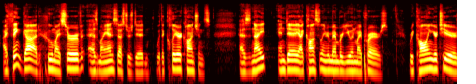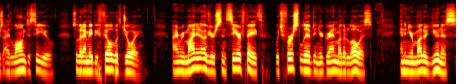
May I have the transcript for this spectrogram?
I thank God, whom I serve as my ancestors did, with a clear conscience. As night and day I constantly remember you in my prayers. Recalling your tears, I long to see you, so that I may be filled with joy. I am reminded of your sincere faith, which first lived in your grandmother Lois and in your mother Eunice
